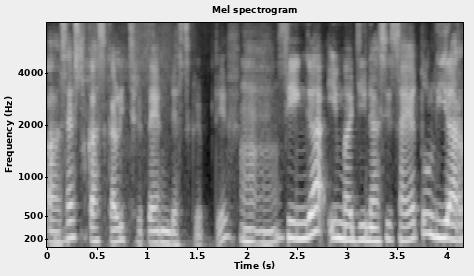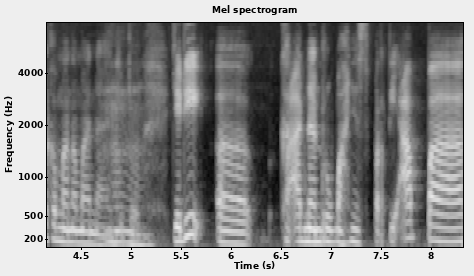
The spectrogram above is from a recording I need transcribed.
Eh, saya suka sekali cerita yang deskriptif Mm-mm. sehingga imajinasi saya tuh liar ke mana-mana gitu. Jadi eh, keadaan rumahnya seperti apa,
